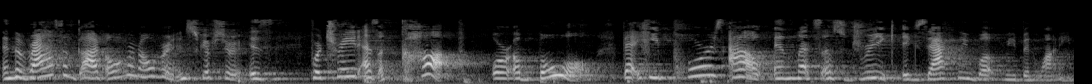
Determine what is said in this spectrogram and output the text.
And the wrath of God over and over in scripture is portrayed as a cup or a bowl that he pours out and lets us drink exactly what we've been wanting.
